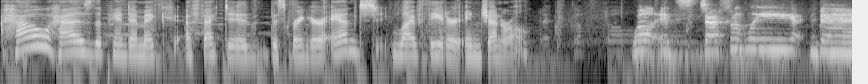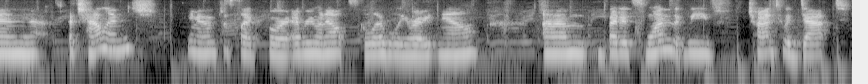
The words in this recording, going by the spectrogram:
how has the pandemic affected the Springer and live theater in general? Well, it's definitely been a challenge you know, just like for everyone else globally right now. Um, but it's one that we've tried to adapt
